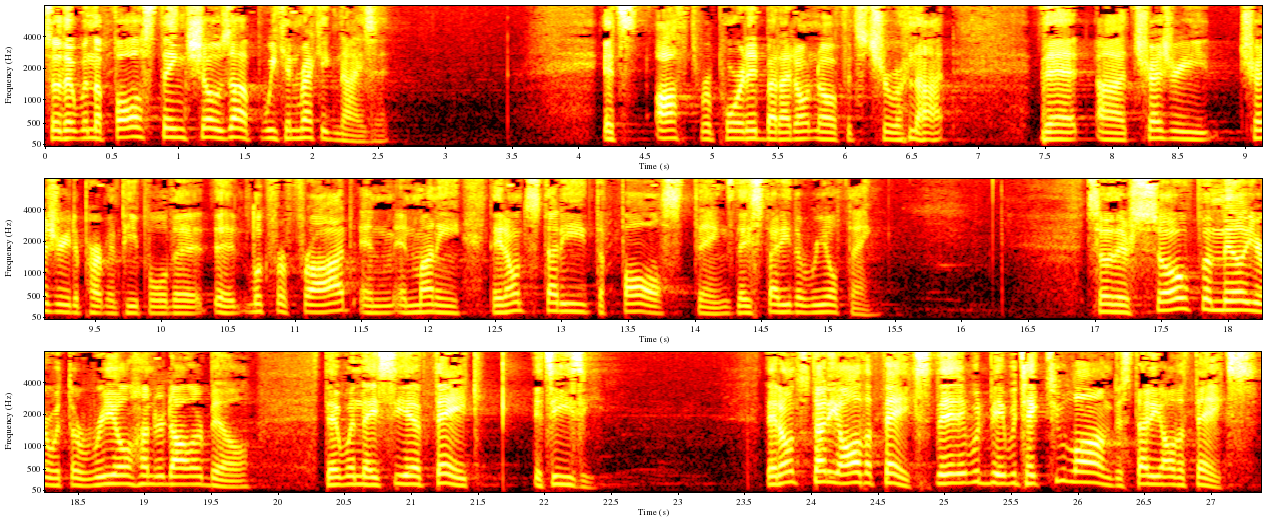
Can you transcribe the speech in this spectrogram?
so that when the false thing shows up, we can recognize it. It's oft reported, but I don't know if it's true or not, that uh, Treasury Treasury Department people that, that look for fraud and, and money, they don't study the false things; they study the real thing. So they're so familiar with the real hundred dollar bill that when they see a fake, it's easy. They don't study all the fakes. it, would be, it would take too long to study all the fakes.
